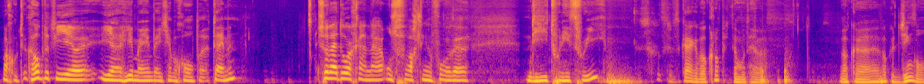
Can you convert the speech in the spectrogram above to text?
Maar goed, ik hoop dat we je, je hiermee een beetje hebben geholpen, Tijmen. Zullen wij doorgaan naar onze verwachtingen voor eh D23? Het is goed. Even kijken welk knopje ik dan moet hebben. Welke, welke jingle?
